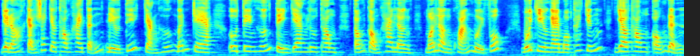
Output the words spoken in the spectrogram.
do đó cảnh sát giao thông hai tỉnh điều tiết chặn hướng Bến Tre, ưu tiên hướng Tiền Giang lưu thông, tổng cộng 2 lần, mỗi lần khoảng 10 phút. Buổi chiều ngày 1 tháng 9, giao thông ổn định.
